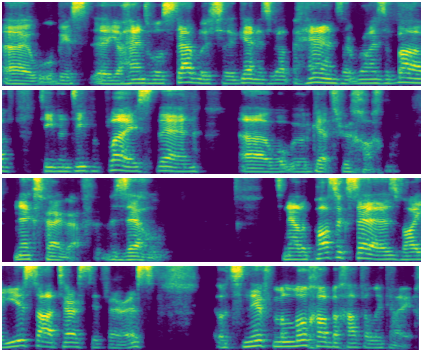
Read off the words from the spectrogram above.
Uh, will be uh, your hands will establish. So again, it's about the hands that rise above to even deeper place than uh, what we would get through Chachma. Next paragraph, Zehu. So now the pasuk says, "Vayisa teres tiferes utznif melucha b'chafelikayich."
